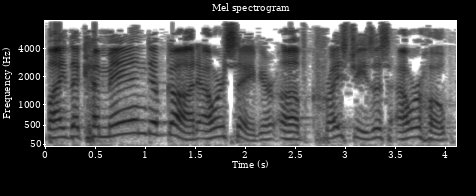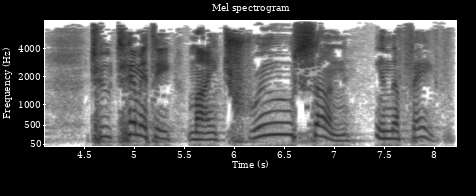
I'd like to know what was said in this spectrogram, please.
by the command of God, our Savior, of Christ Jesus, our hope, to Timothy, my true son in the faith.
